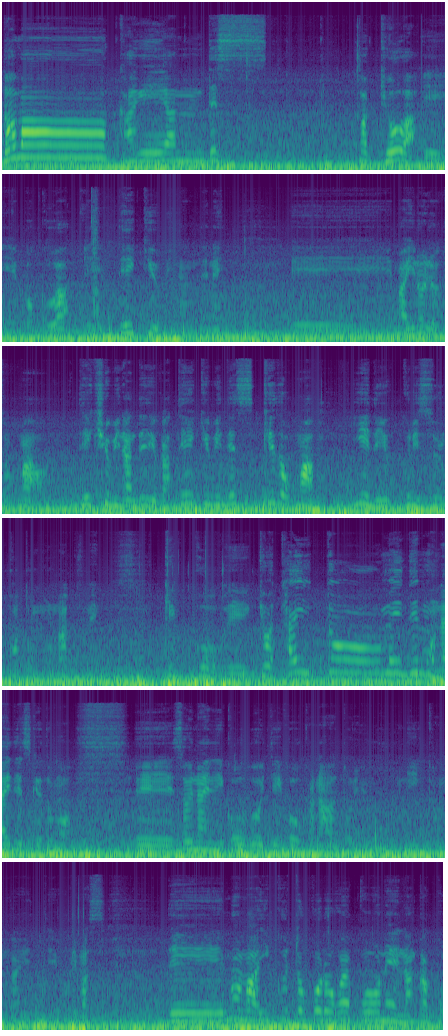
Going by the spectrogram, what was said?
どうも影やんです、まあ、今日は、えー、僕は、えー、定休日なんでね、えー、まあいろいろとまあ定休日なんでというか定休日ですけどまあ家でゆっくりすることもなくね結構、え今日はタイトめでもないですけども、えそれなりにこう動いていこうかなというふうに考えております。でまあまあ行くところがこうねなんかこ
